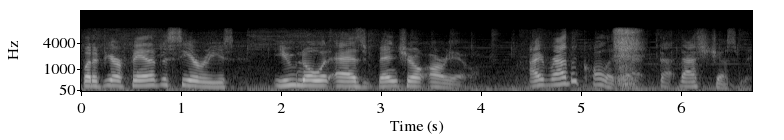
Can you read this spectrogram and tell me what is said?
but if you're a fan of the series, you know it as Vento Aureo. I'd rather call it that. that. That's just me.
